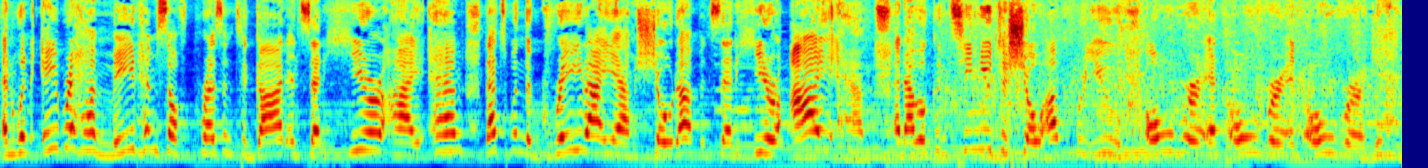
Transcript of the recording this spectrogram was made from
And when Abraham made himself present to God and said, Here I am, that's when the great I am showed up and said, Here I am. And I will continue to show up for you over and over and over again.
